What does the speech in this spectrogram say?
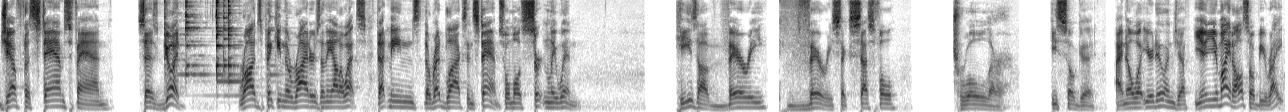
Jeff, the Stamps fan, says, good. Rod's picking the Riders and the Alouettes. That means the Red Blacks and Stamps will most certainly win. He's a very, very successful troller. He's so good. I know what you're doing, Jeff. You, you might also be right.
